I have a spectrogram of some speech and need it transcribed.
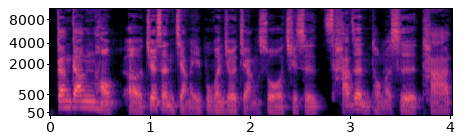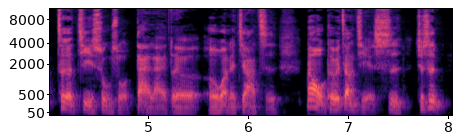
刚刚哈呃 Jason 讲了一部分就讲说，其实他认同的是他这个技术所带来的额外的价值。那我可不可以这样解释？就是。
